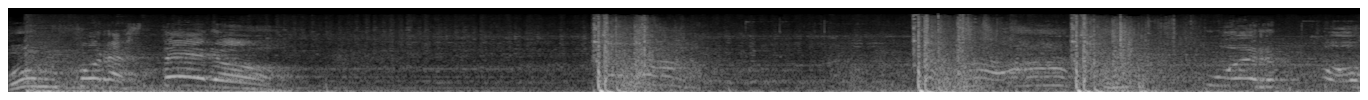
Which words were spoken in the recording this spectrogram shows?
¡Un forastero! ¡Cuerpo!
